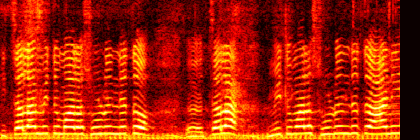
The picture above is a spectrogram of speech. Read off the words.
की चला मी तुम्हाला सोडून देतो. चला मी तुम्हाला सोडून देतो आणि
